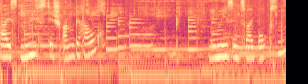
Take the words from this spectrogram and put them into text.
heißt mystisch angehaucht. Mir sind zwei Boxen.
